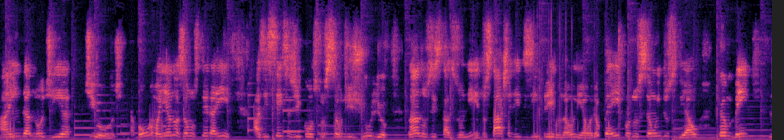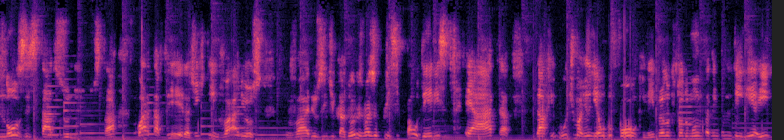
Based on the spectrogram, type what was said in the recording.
ainda no dia de hoje, tá bom? Amanhã nós vamos ter aí as licenças de construção de julho lá nos Estados Unidos, taxa de desemprego na União Europeia e produção industrial também nos Estados Unidos, tá? Quarta-feira a gente tem vários vários indicadores, mas o principal deles é a ata da última reunião do FONC. Lembrando que todo mundo está tentando entender aí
